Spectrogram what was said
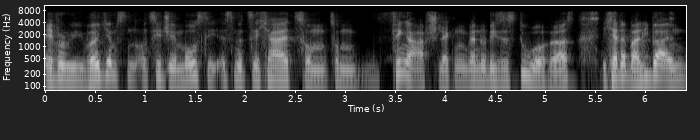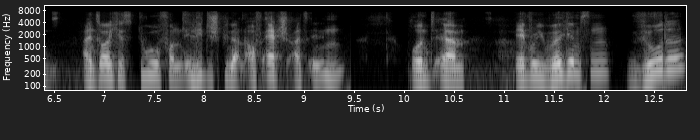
Avery Williamson und CJ Mosley ist mit Sicherheit zum, zum Fingerabschlecken, wenn du dieses Duo hörst. Ich hätte aber lieber ein, ein solches Duo von Elite-Spielern auf Edge als innen. Und ähm, Avery Williamson würde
